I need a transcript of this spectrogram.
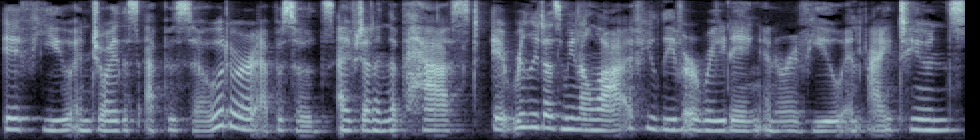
if you enjoy this episode or episodes I've done in the past, it really does mean a lot if you leave a rating and a review in iTunes.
